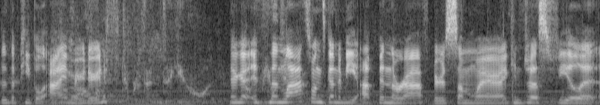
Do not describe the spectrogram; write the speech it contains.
The people I murdered. They're it, the last one's gonna be up in the rafters somewhere. I can just feel it.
